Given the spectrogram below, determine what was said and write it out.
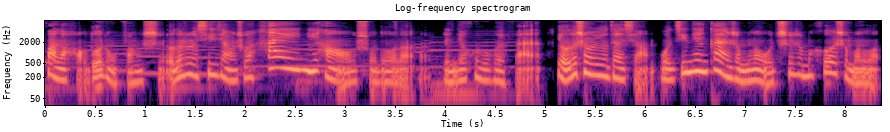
换了好多种方式。有的时候心想说嗨你好，说多了人家会不会烦？有的时候又在想我今天干什么了？我吃什么喝什么了？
